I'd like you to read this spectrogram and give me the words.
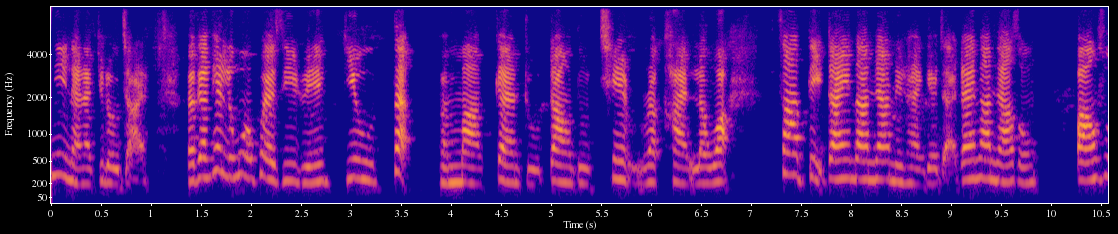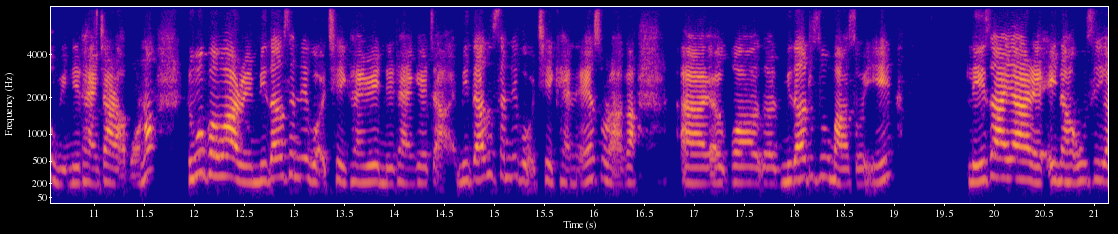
ညှိနှံနဲ့ပြုလုပ်ကြတယ်။ဗကန်ခေလူမှုအဖွဲ့အစည်းတွင်ပြူသက်ဗမာကန်တူတောင်တူချင်းရခိုင်လဝစသည့်တိုင်းသားများနေထိုင်ခဲ့ကြတိုင်းသားများဆုံးပေါင်းစုပြီးနေထိုင်ကြတာပေါ့နော်လူမှုဘဝတွင်မိသားစုစနစ်ကိုအခြေခံ၍နေထိုင်ခဲ့ကြမိသားစုစနစ်ကိုအခြေခံတယ်ဆိုတာကအာမိသားစုမှာဆိုရင် လေးစားရတဲ့အိမ်တော်ဦးစီးက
